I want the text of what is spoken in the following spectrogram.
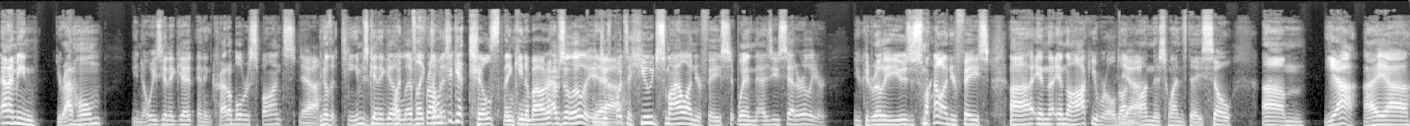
And I mean, you're at home. You know he's going to get an incredible response. Yeah. You know the team's going to get What- a lift like, from don't it. you get chills thinking about it? Absolutely. It just puts a huge smile on your face when, as you said earlier, you could really use a smile on your face uh, in the in the hockey world on, Yeah. on this Wednesday. So, um, yeah, I uh,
